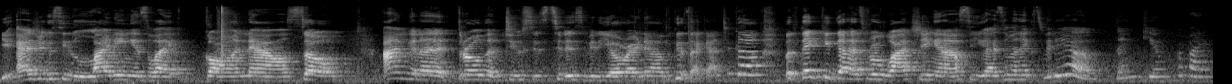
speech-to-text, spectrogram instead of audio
You, as you can see, the lighting is like gone now. So I'm gonna throw the juices to this video right now because I got to go. But thank you guys for watching and I'll see you guys in my next video. Thank you. Bye-bye.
